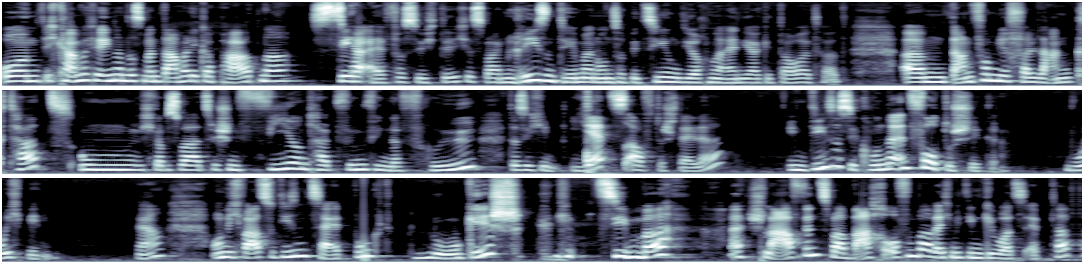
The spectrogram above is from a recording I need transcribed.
Und ich kann mich erinnern, dass mein damaliger Partner sehr eifersüchtig, es war ein Riesenthema in unserer Beziehung, die auch nur ein Jahr gedauert hat, ähm, dann von mir verlangt hat, um, ich glaube, es war zwischen vier und halb fünf in der Früh, dass ich ihm jetzt auf der Stelle, in dieser Sekunde, ein Foto schicke, wo ich bin. Ja? Und ich war zu diesem Zeitpunkt logisch im Zimmer schlafen, zwar wach offenbar, weil ich mit ihm gewhatsappt habe,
